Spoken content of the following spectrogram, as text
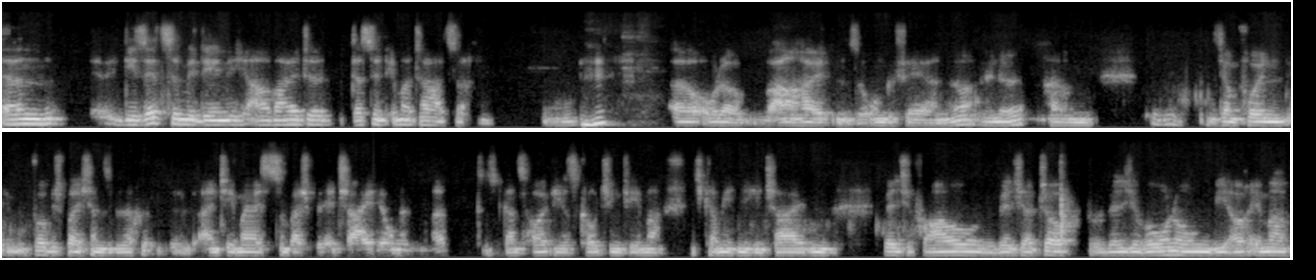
ähm, die Sätze, mit denen ich arbeite, das sind immer Tatsachen. Mhm. Äh, oder Wahrheiten, so ungefähr. Ne? Eine, ähm, Sie haben vorhin im Vorgespräch haben Sie gesagt, ein Thema ist zum Beispiel Entscheidungen. Ne? Das ist ein ganz häufiges Coaching-Thema. Ich kann mich nicht entscheiden welche Frau, welcher Job, welche Wohnung, wie auch immer.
